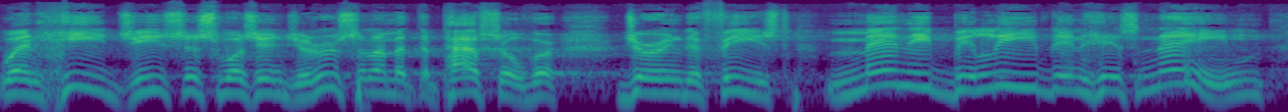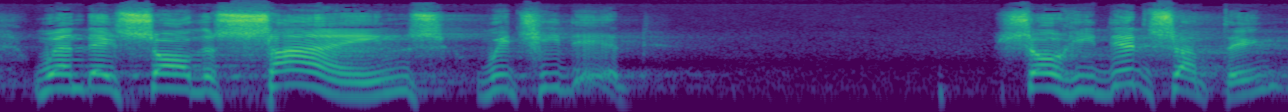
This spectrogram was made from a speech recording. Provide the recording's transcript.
when he Jesus was in Jerusalem at the Passover during the feast, many believed in his name when they saw the signs which he did. So he did something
